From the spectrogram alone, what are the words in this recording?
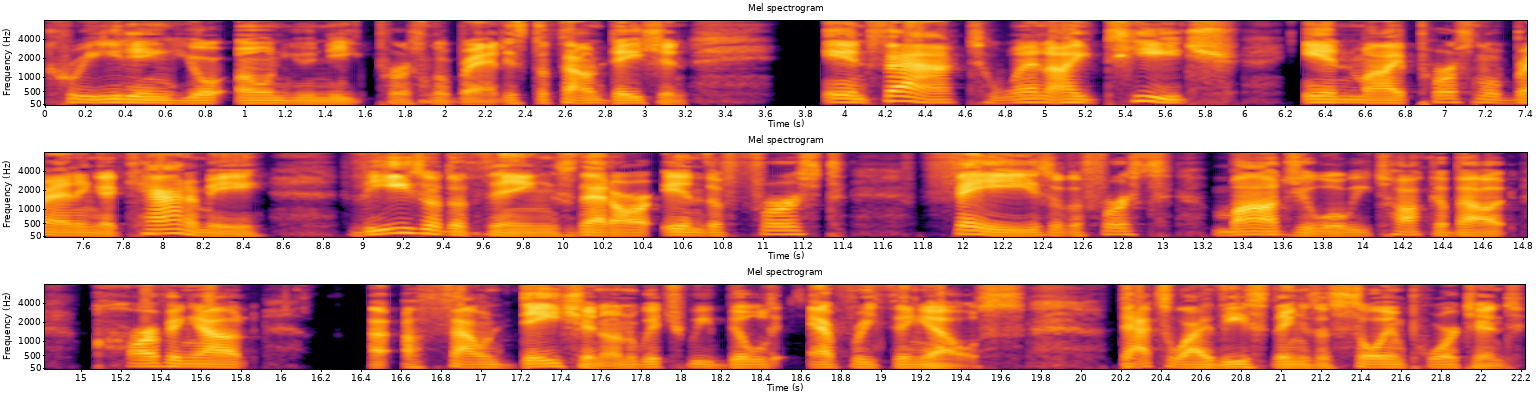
creating your own unique personal brand. It's the foundation. In fact, when I teach in my personal branding academy, these are the things that are in the first phase or the first module where we talk about carving out a, foundation on which we build everything else. That's why these things are so important.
